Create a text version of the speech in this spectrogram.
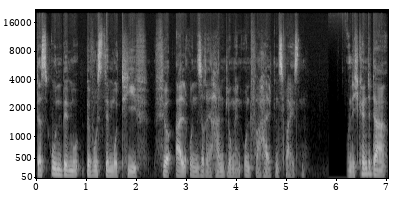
das unbewusste Motiv für all unsere Handlungen und Verhaltensweisen. Und ich könnte da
